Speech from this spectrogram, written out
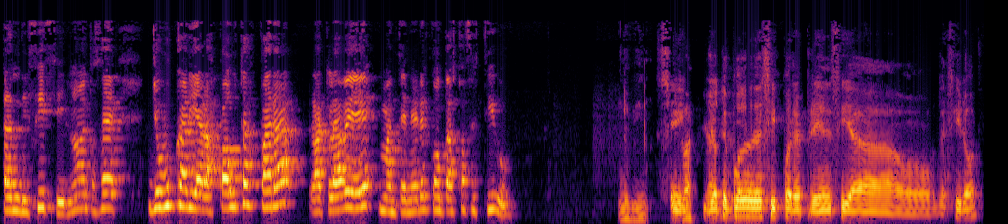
tan difícil, ¿no? Entonces, yo buscaría las pautas para, la clave es mantener el contacto afectivo. Muy bien. Sí, yo te puedo decir por experiencia o deciros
